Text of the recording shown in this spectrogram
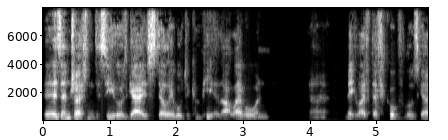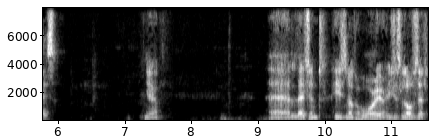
it is interesting to see those guys still able to compete at that level and uh, make life difficult for those guys. Yeah. Uh, legend. He's another warrior. He just loves it.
